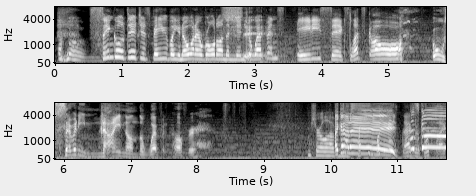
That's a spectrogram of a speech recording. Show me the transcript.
Single digits, baby, but you know what I rolled on the ninja Shit. weapons? 86. Let's go. Ooh, 79 on the weapon coffer. I'm sure I'll have I got more- Actually, what do it! Let's go! like?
